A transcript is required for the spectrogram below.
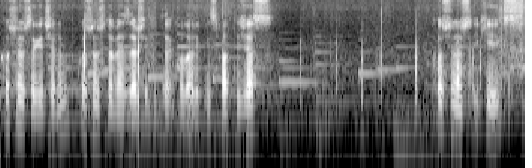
Kosinüse geçelim. Kosinüsü de benzer şekilde kolaylıkla ispatlayacağız. Kosinüs 2x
